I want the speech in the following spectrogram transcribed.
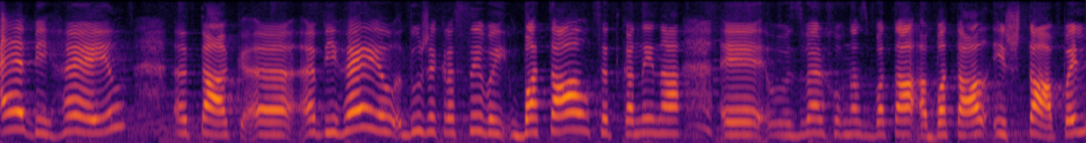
Ебігейл. Так, Ебігейл дуже красивий батал. Це тканина е, зверху в нас бата, батал і штапель.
